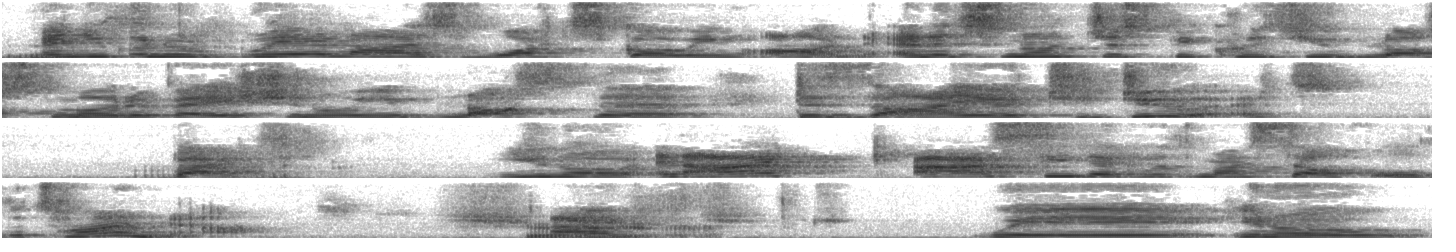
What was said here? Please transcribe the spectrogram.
Yes. And you're going to realize what's going on. And it's not just because you've lost motivation or you've lost the desire to do it, but, you know, and I, I see that with myself all the time now. Sure. Um, where, you know,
